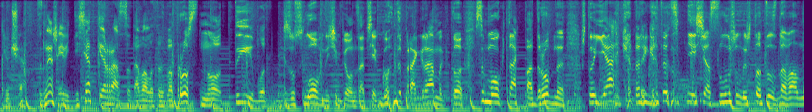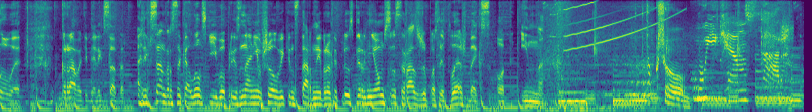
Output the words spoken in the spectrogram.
ключе. Знаешь, я ведь десятки раз задавал этот вопрос, но ты вот безусловный чемпион за все годы программы, кто смог так подробно, что я, который готовился к ней сейчас слушал и что-то узнавал новое. Браво тебе, Александр. Александр Соколовский, его признание в шоу Weekend Star на Европе Плюс. Вернемся сразу же после флешбэкс от Инна. Ток-шоу Weekend Star.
